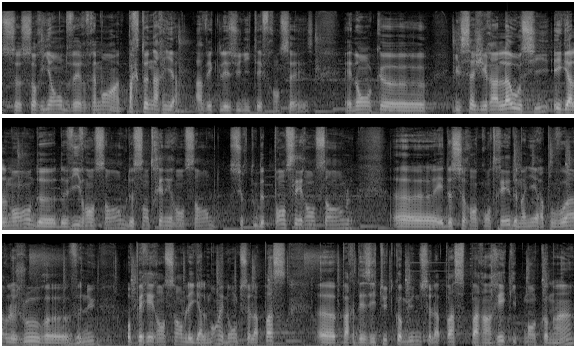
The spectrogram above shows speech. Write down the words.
s'oriente vers vraiment un partenariat avec les unités françaises. Et donc il s'agira là aussi également de, vivre ensemble, de s'entraîner ensemble, surtout de penser ensemble et de se rencontrer de manière à pouvoir le jour venu opérer ensemble également. Et donc cela passe euh, par des études communes, cela passe par un rééquipement commun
